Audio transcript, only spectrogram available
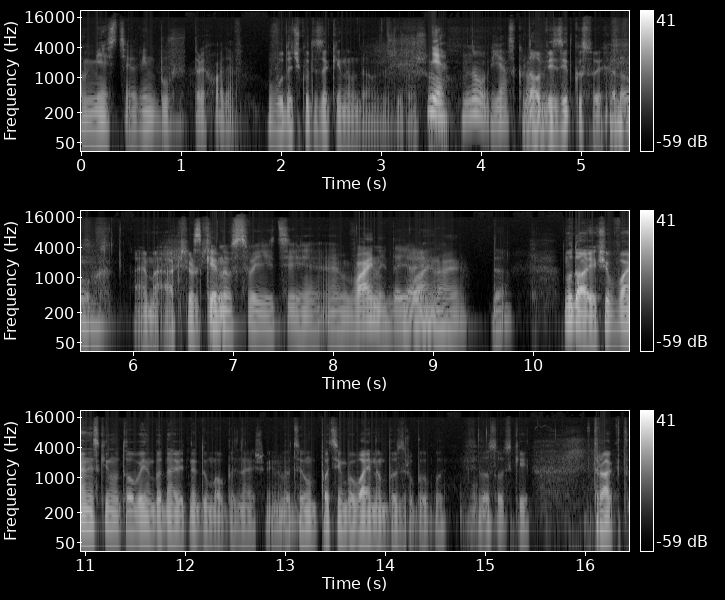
в місті, він був, приходив. вудочку ти закинув, да, вже, типу, що Ні, ну я дав скромно. візитку свою, hello, I'm a actor. Скинув свої ці вайни, де я Вайни. граю. Ну так, да, якщо б Вайн не скинув, то він би навіть не думав, би, знаєш, він би цим, по цим би Вайном би зробив би філософський тракт.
